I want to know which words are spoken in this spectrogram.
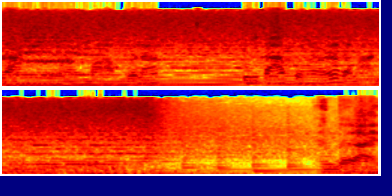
răng mòm của nó cú táp của nó rất là mạnh. Anh tới đây.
